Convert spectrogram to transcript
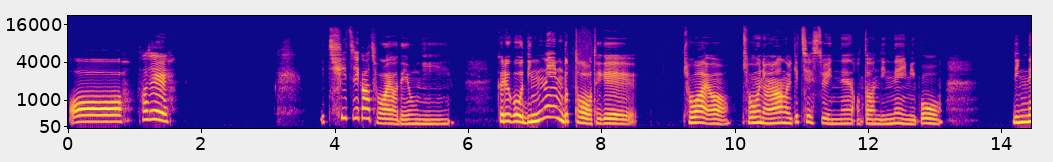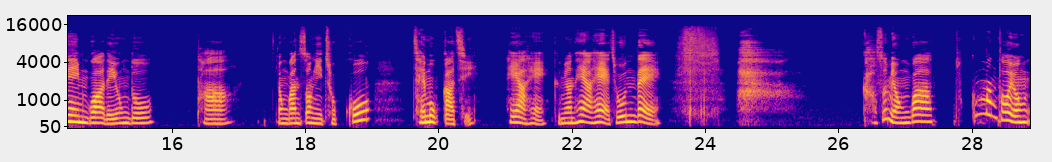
어, 사실 이 취지가 좋아요, 내용이. 그리고 닉네임부터 되게 좋아요. 좋은 영향을 끼칠 수 있는 어떤 닉네임이고, 닉네임과 내용도 다 연관성이 좋고, 제목까지 해야 해. 금연 해야 해. 좋은데, 하, 가수 명과 조금만 더 연,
